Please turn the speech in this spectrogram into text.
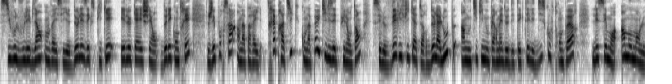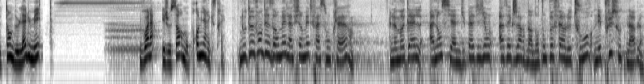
Si vous le voulez bien, on va essayer de les expliquer et le cas échéant de les contrer. J'ai pour ça un appareil très pratique qu'on n'a pas utilisé depuis longtemps. C'est le vérificateur de la loupe, un outil qui nous permet de détecter les discours trompeurs. Laissez-moi un moment le temps de l'allumer. Voilà, et je sors mon premier extrait. Nous devons désormais l'affirmer de façon claire. Le modèle à l'ancienne du pavillon avec jardin dont on peut faire le tour n'est plus soutenable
